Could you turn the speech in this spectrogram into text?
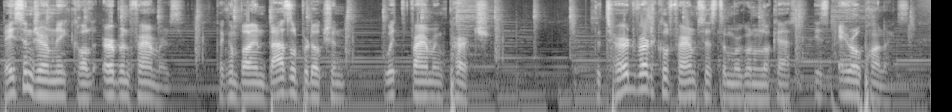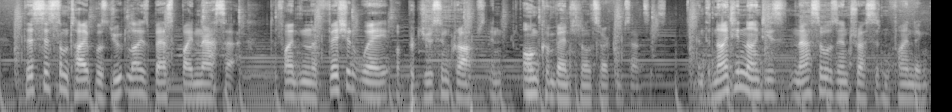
based in Germany called Urban Farmers, that combine basil production with farming perch. The third vertical farm system we're going to look at is aeroponics. This system type was utilized best by NASA to find an efficient way of producing crops in unconventional circumstances. In the 1990s, NASA was interested in finding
